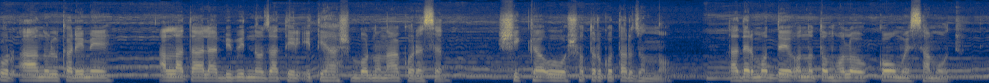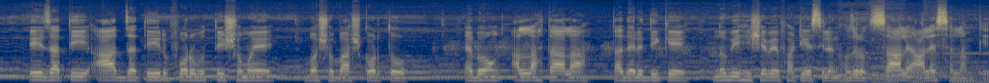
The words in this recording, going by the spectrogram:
কোরআনুল কারিমে আল্লাহ তাআলা বিভিন্ন জাতির ইতিহাস বর্ণনা করেছেন শিক্ষা ও সতর্কতার জন্য তাদের মধ্যে অন্যতম হলো কৌমে সামুদ এই জাতি আদ জাতির পরবর্তী সময়ে বসবাস করত এবং আল্লাহ তাআলা তাদের দিকে নবী হিসেবে পাঠিয়েছিলেন হজরত সালে আলাইসাল্লামকে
